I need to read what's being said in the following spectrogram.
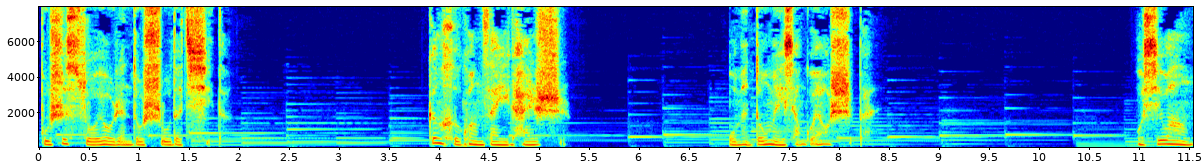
不是所有人都输得起的。更何况在一开始，我们都没想过要失败。我希望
